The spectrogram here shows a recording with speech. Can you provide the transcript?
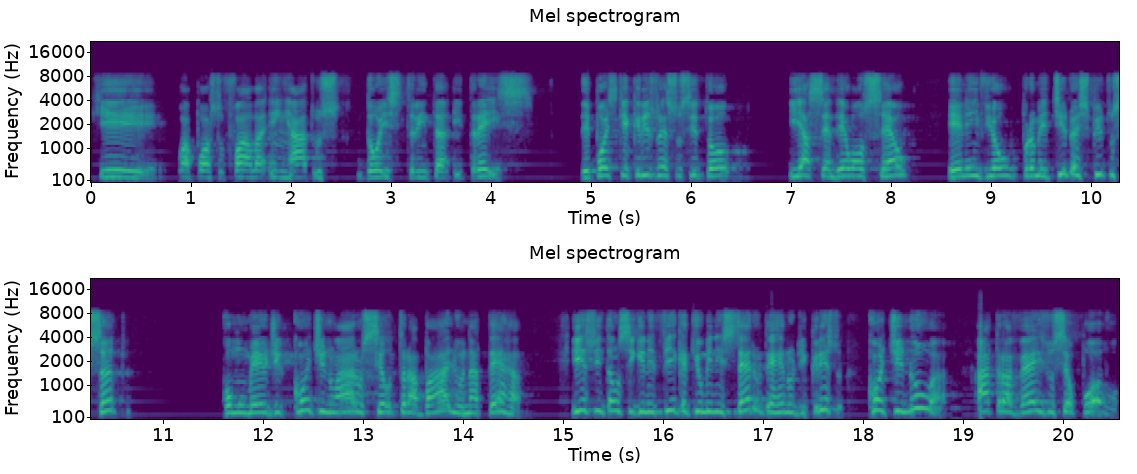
que o apóstolo fala em Atos 2:33. Depois que Cristo ressuscitou e ascendeu ao céu, ele enviou o prometido Espírito Santo como meio de continuar o seu trabalho na terra. Isso então significa que o ministério terreno de Cristo continua através do seu povo,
